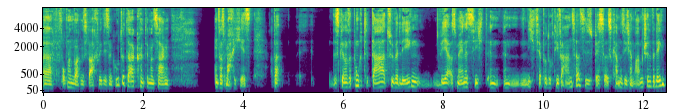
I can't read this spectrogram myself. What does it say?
äh, ob man morgens wach wird, ist ein guter Tag, könnte man sagen. Und was mache ich jetzt? Aber das ist genau der Punkt, da zu überlegen, wäre aus meiner Sicht ein, ein nicht sehr produktiver Ansatz. Das ist besser, das kann man sich am Abend schon überlegen,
